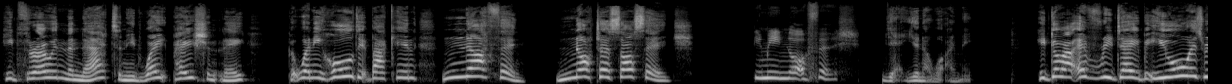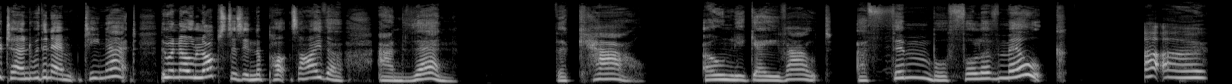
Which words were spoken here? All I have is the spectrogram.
He'd throw in the net and he'd wait patiently, but when he hauled it back in, nothing. Not a sausage. You mean not a fish? Yeah, you know what I mean. He'd go out every day, but he always returned with an empty net. There were no lobsters in the pots either. And then the cow only gave out a thimbleful of milk. Uh oh.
